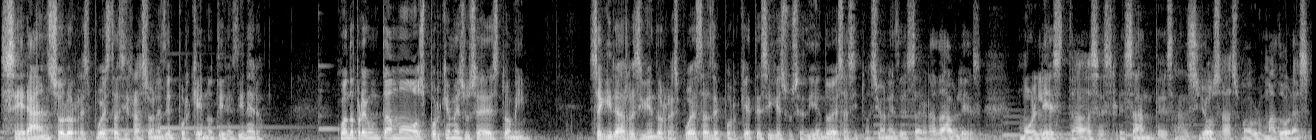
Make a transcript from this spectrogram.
serán solo respuestas y razones del por qué no tienes dinero. Cuando preguntamos ¿por qué me sucede esto a mí? Seguirás recibiendo respuestas de por qué te sigue sucediendo esas situaciones desagradables, molestas, estresantes, ansiosas o abrumadoras.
